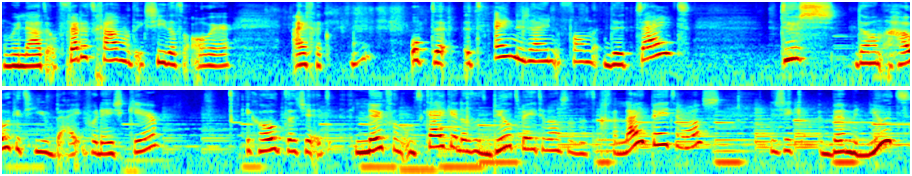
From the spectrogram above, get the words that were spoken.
om weer later op verder te gaan. Want ik zie dat we alweer eigenlijk op de, het einde zijn van de tijd. Dus dan hou ik het hierbij voor deze keer. Ik hoop dat je het leuk vond om te kijken. Dat het beeld beter was. Dat het geluid beter was. Dus ik ben benieuwd.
